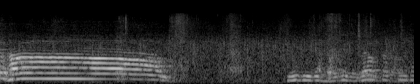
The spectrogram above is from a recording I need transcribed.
예함 여기가 여기 내가 같은데.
